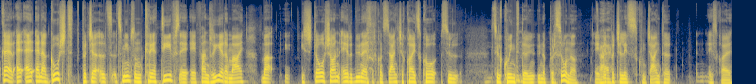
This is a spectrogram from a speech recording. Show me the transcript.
Claro, è, è, è un gust perché els, els memes sono creativi e, e fanno ridere mai, ma sto schon eher costante qua is co sul, sul quint di un- una persona. E Ah, ah, eh. perché les costante es qua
